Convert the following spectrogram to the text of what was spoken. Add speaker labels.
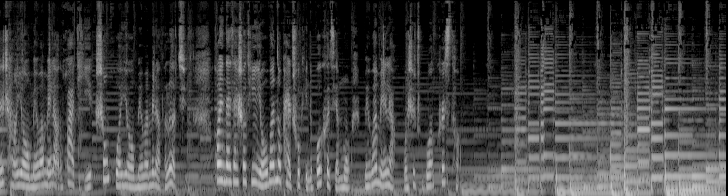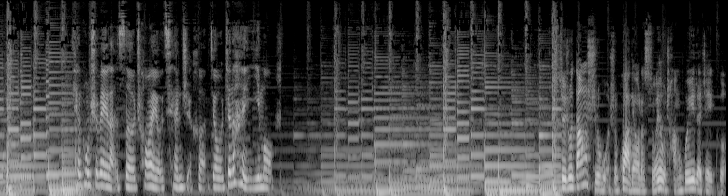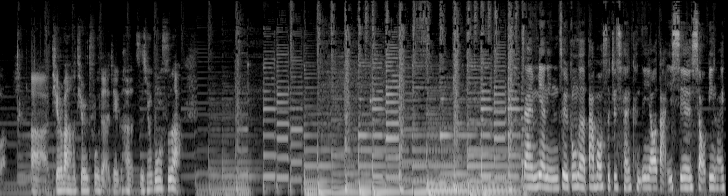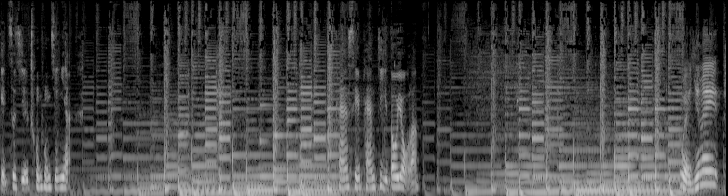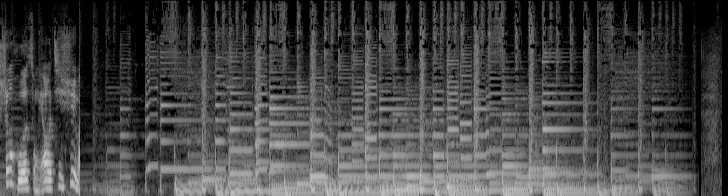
Speaker 1: 职场有没完没了的话题，生活有没完没了的乐趣。欢迎大家收听由豌豆派出品的播客节目《没完没了》，我是主播 Crystal。天空是蔚蓝色，窗外有千纸鹤，就真的很 emo。
Speaker 2: 所以说，当时我是挂掉了所有常规的这个啊 Tier One 和 Tier Two 的这个咨询公司啊。
Speaker 1: 在面临最终的大 boss 之前，肯定要打一些小兵来给自己充充经验。Plan C、Plan D 都有了。
Speaker 2: 对，因为生活总要继续嘛。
